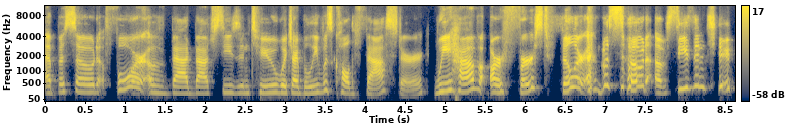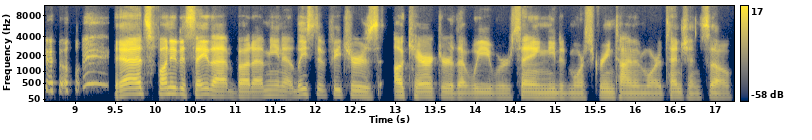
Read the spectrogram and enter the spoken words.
episode four of Bad Batch season two, which I believe was called Faster. We have our first filler episode of season two. Yeah, it's funny to say that, but I mean, at least it features a character that we were saying needed more screen time and more attention. So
